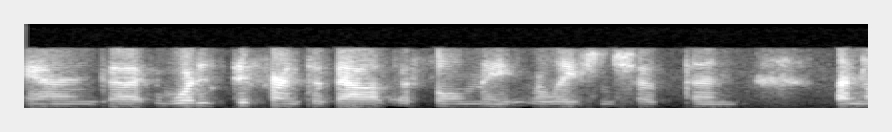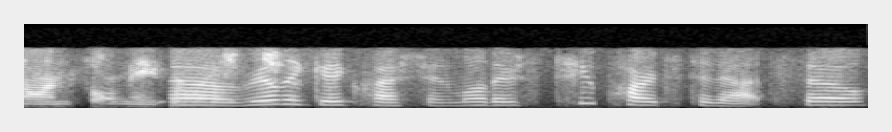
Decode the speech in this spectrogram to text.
and uh, what is different about a soulmate relationship than a non-soulmate relationship? Oh, really good question. Well, there's two parts to that. So,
